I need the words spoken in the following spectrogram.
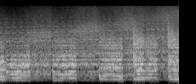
Música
